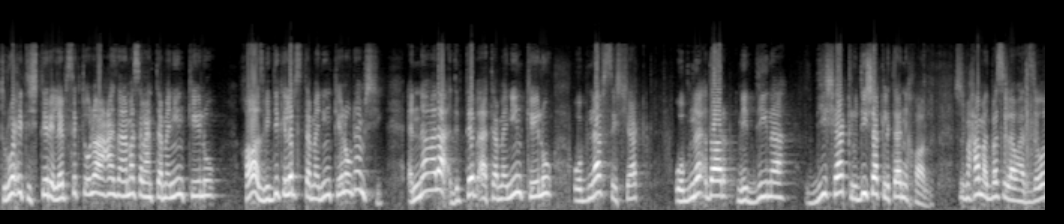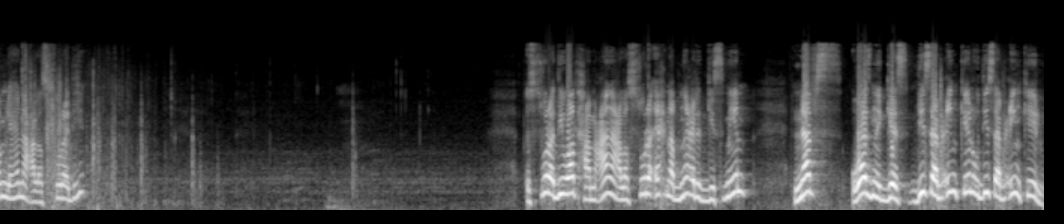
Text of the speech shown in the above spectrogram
تروحي تشتري لبسك تقول أنا عايز أنا مثلا 80 كيلو. خلاص بيديكي لبس 80 كيلو ونمشي. إنما لا دي بتبقى 80 كيلو وبنفس الشكل وبنقدر ندينا دي شكل ودي شكل تاني خالص. أستاذ محمد بس لو هتزوم لي هنا على الصورة دي. الصورة دي واضحة معانا على الصورة. إحنا بنعرض جسمين نفس وزن الجسم. دي 70 كيلو ودي 70 كيلو.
